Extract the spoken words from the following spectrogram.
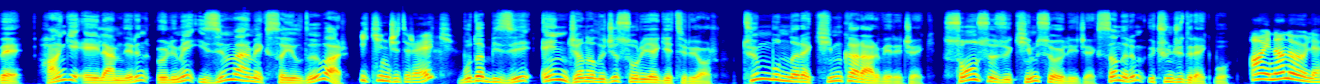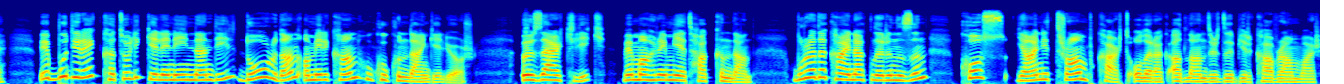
ve hangi eylemlerin ölüme izin vermek sayıldığı var. ikinci direk, Bu da bizi en can alıcı soruya getiriyor. Tüm bunlara kim karar verecek? Son sözü kim söyleyecek? Sanırım üçüncü direk bu. Aynen öyle. Ve bu direkt Katolik geleneğinden değil, doğrudan Amerikan hukukundan geliyor. Özerklik ve mahremiyet hakkından. Burada kaynaklarınızın KOS yani Trump kart olarak adlandırdığı bir kavram var.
